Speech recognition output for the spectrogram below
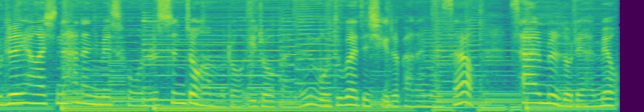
우리를 향하신 하나님의 소원을 순종함으로 이루어가는 모두가 되시기를 바라면서요. 삶을 노래하며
